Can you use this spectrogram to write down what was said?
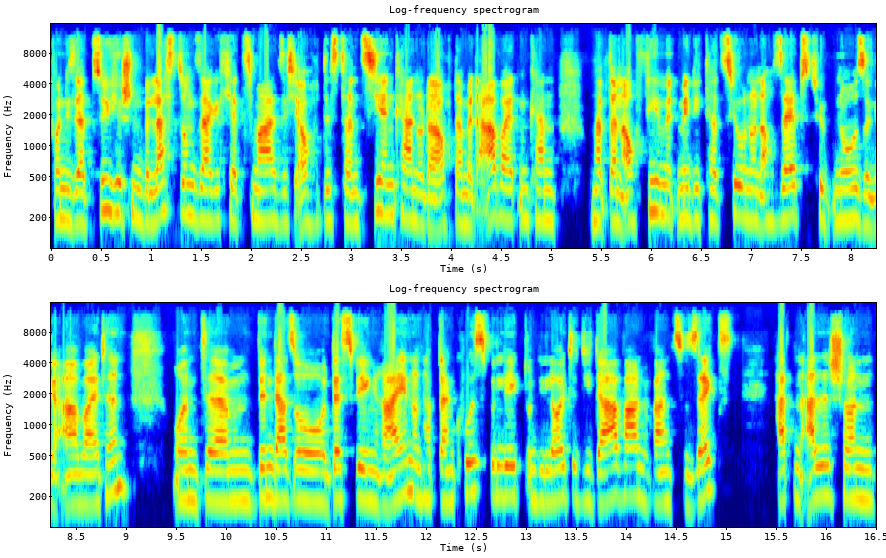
von dieser psychischen Belastung, sage ich jetzt mal, sich auch distanzieren kann oder auch damit arbeiten kann und habe dann auch viel mit Meditation und auch Selbsthypnose gearbeitet und ähm, bin da so deswegen rein und habe da einen Kurs belegt und die Leute, die da waren, wir waren zu sechs, hatten alle schon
